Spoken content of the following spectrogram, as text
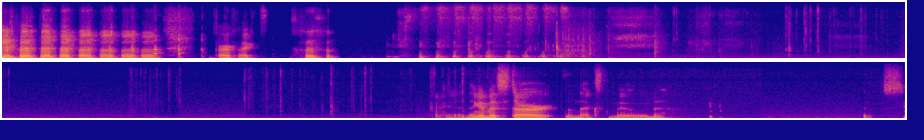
Perfect. Okay, I think I'm gonna start the next mood. Oops.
